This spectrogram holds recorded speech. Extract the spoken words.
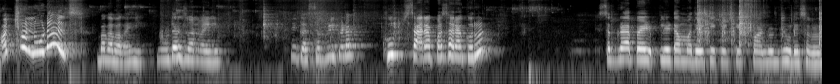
अच्छा नूडल्स बघा बघा ही नूडल्स बनवायली. नाही का सगळीकडं खूप सारा पसारा करून सगळ्या पे प्लेटामध्ये एक एक एक एक मांडून ठेवले सगळं.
